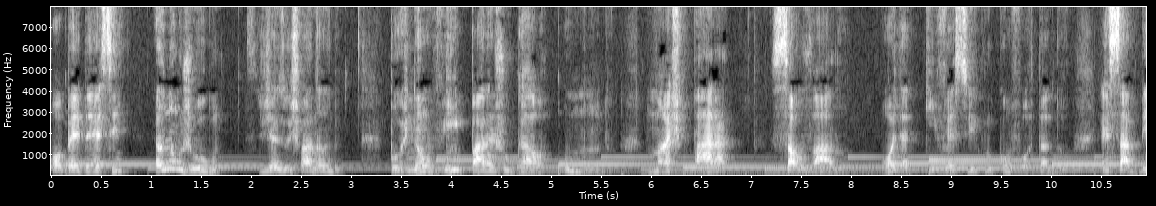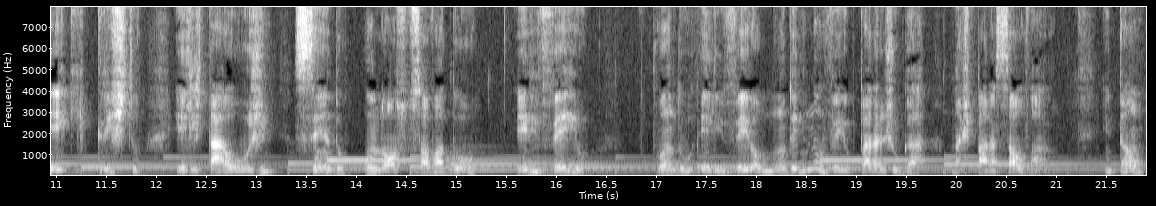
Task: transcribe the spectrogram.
obedece, eu não julgo. Jesus falando, pois não vim para julgar o mundo, mas para salvá-lo. Olha que versículo confortador. É saber que Cristo, ele está hoje sendo o nosso Salvador. Ele veio, quando ele veio ao mundo, ele não veio para julgar, mas para salvá-lo. Então,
